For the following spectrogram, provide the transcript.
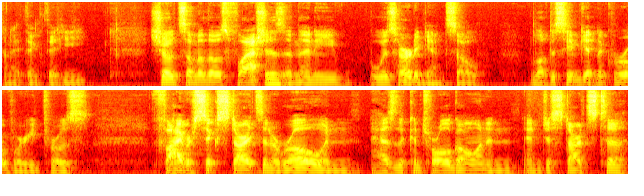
and I think that he showed some of those flashes and then he was hurt again. So love to see him get in a groove where he throws five or six starts in a row and has the control going and, and just starts to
